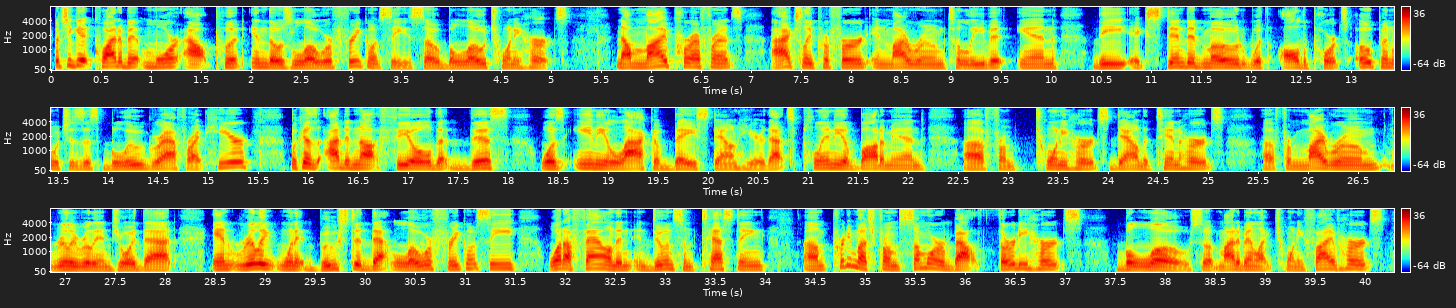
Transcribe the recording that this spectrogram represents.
but you get quite a bit more output in those lower frequencies, so below 20 hertz. Now my preference, I actually preferred in my room to leave it in the extended mode with all the ports open, which is this blue graph right here, because I did not feel that this was any lack of bass down here. That's plenty of bottom end uh, from 20 hertz down to 10 hertz. Uh, from my room, really, really enjoyed that. And really, when it boosted that lower frequency, what I found in, in doing some testing, um, pretty much from somewhere about 30 hertz below, so it might have been like 25 hertz,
